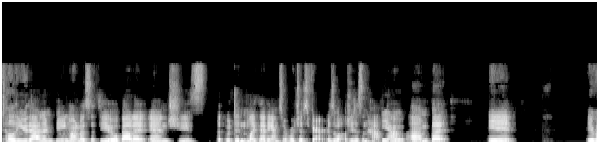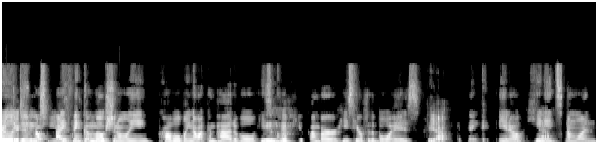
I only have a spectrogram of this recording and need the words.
telling you that and I'm being honest with you about it. And she's didn't like that answer, which is fair as well. She doesn't have Yeah. to. Um, but it it really did- didn't. I think emotionally, probably not compatible. He's a cool cucumber. He's here for the boys. yeah. I think, you know, he Yeah. needs someone.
